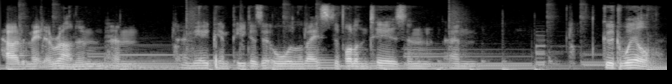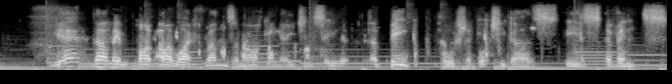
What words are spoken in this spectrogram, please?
how to make the run, and and and the APMP does it all on the basis of volunteers and and goodwill. Yeah, no, I mean, my, my wife runs a marketing agency. A big proportion of what she does is events,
